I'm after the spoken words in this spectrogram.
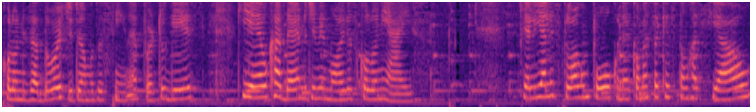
colonizador, digamos assim, né, português, que é o Caderno de Memórias Coloniais que ali ela explora um pouco, né, como essa questão racial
